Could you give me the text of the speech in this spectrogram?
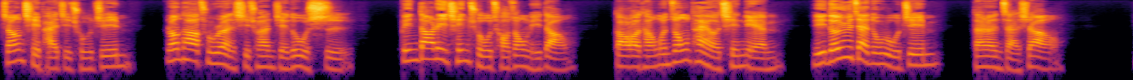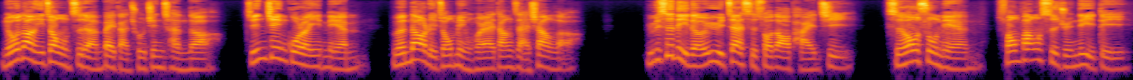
将其排挤出京，让他出任西川节度使，并大力清除朝中离党。到了唐文宗太和七年，李德裕再度入京担任宰相，牛党一众自然被赶出京城了。仅仅过了一年，轮到李宗闵回来当宰相了，于是李德裕再次受到排挤。此后数年，双方势均力敌，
